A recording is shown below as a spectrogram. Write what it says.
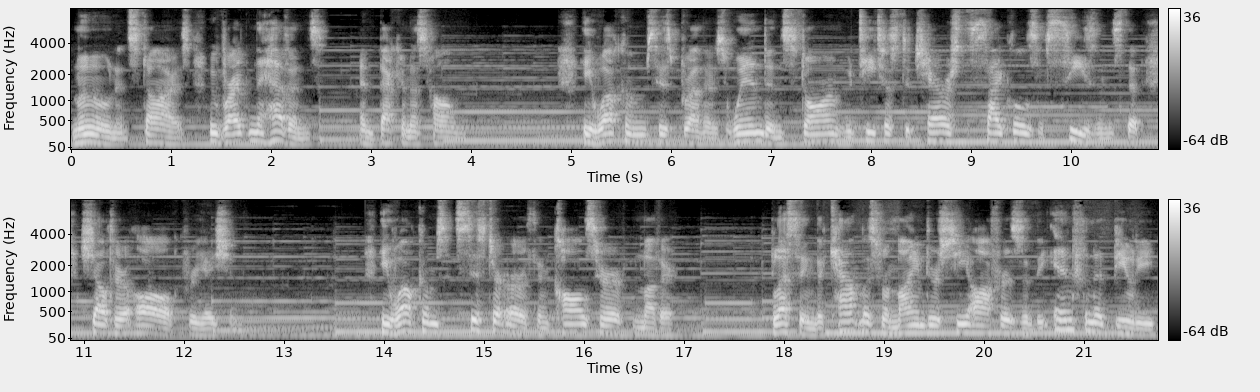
Moon and Stars, who brighten the heavens and beckon us home. He welcomes his brothers, Wind and Storm, who teach us to cherish the cycles of seasons that shelter all creation. He welcomes Sister Earth and calls her Mother, blessing the countless reminders she offers of the infinite beauty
